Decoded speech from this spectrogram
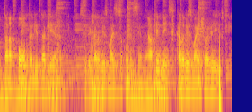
estar na ponta ali da guerra. Você vê cada vez mais isso acontecendo. É uma tendência, cada vez mais a gente vai ver isso.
